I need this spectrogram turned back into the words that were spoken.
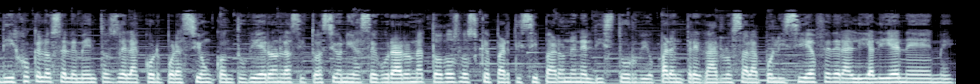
Dijo que los elementos de la corporación contuvieron la situación y aseguraron a todos los que participaron en el disturbio para entregarlos a la Policía Federal y al INM.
